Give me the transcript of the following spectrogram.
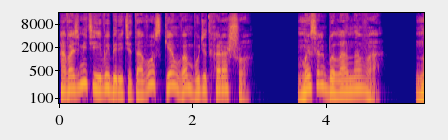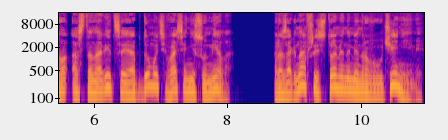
а возьмите и выберите того, с кем вам будет хорошо». Мысль была нова, но остановиться и обдумать Вася не сумела. Разогнавшись с Томиными нравоучениями,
